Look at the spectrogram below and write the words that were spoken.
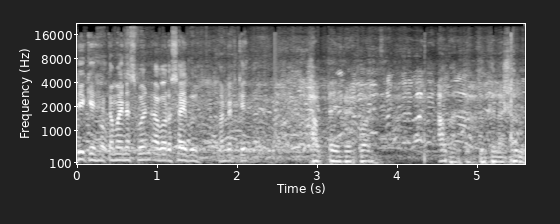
ডিকে একটা মাইনাস পয়েন্ট আবার সাইফুল হান্ড্রেডকে হাফ টাইমের পর আবার কিন্তু খেলা শুরু।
